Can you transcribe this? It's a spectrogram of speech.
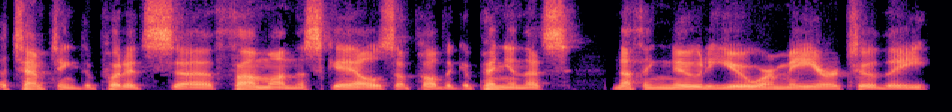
attempting to put its uh, thumb on the scales of public opinion. That's nothing new to you or me or to the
